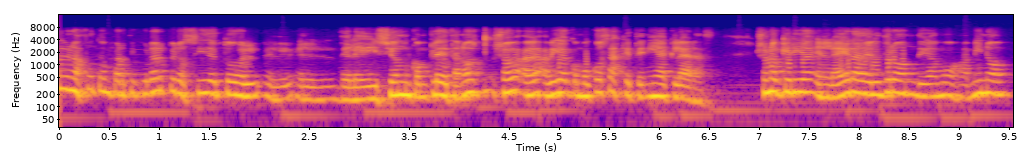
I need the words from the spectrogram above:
de una foto en particular, pero sí de todo el, de la edición completa. ¿no? Yo había como cosas que tenía claras. Yo no quería, en la era del dron, digamos, a mí no,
